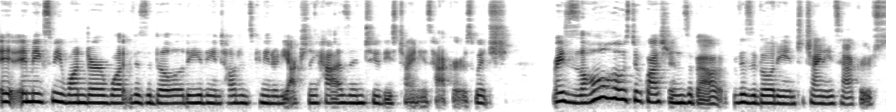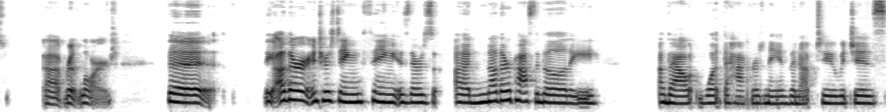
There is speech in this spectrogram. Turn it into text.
it, it makes me wonder what visibility the intelligence community actually has into these Chinese hackers, which raises a whole host of questions about visibility into Chinese hackers uh, writ large. The the other interesting thing is there's another possibility about what the hackers may have been up to, which is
